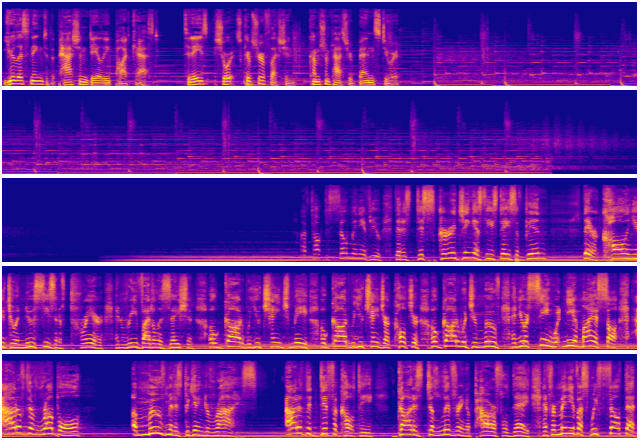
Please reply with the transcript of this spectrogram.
You're listening to the Passion Daily podcast. Today's short scripture reflection comes from Pastor Ben Stuart. I've talked to so many of you that as discouraging as these days have been, they are calling you to a new season of prayer and revitalization. Oh God, will you change me? Oh God, will you change our culture? Oh God, would you move? And you're seeing what Nehemiah saw. Out of the rubble, a movement is beginning to rise. Out of the difficulty, God is delivering a powerful day. And for many of us, we felt that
